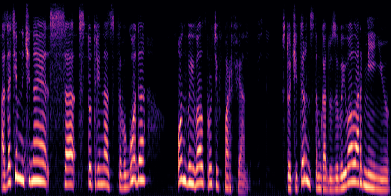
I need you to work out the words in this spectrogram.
а затем, начиная со 113 года, он воевал против парфян. В 114 году завоевал Армению,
